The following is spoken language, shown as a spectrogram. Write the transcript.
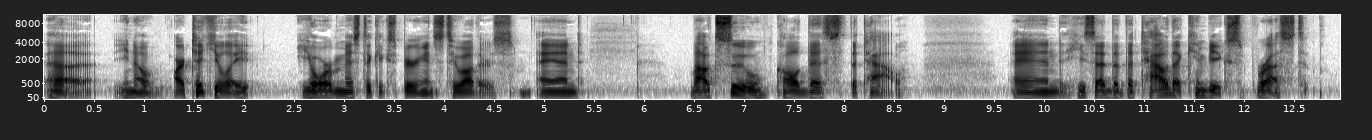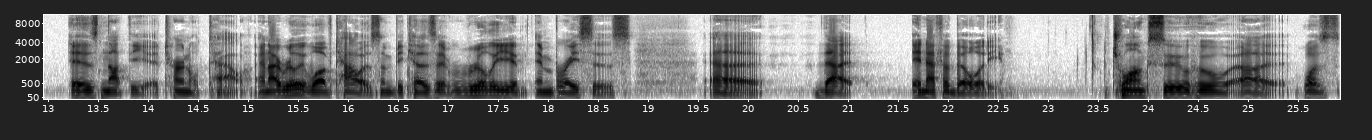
uh, you know, articulate your mystic experience to others. And Lao Tzu called this the Tao. And he said that the Tao that can be expressed is not the eternal Tao. And I really love Taoism because it really embraces uh, that ineffability. Chuang Tzu, who uh, was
